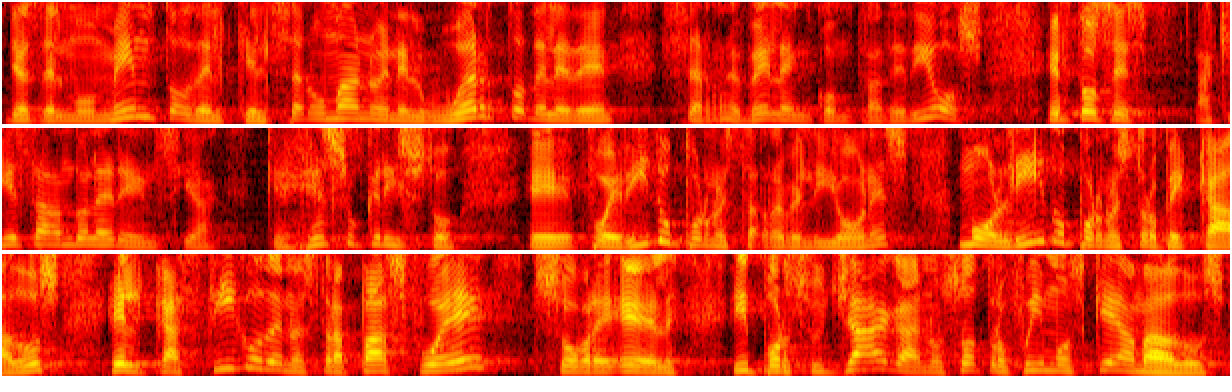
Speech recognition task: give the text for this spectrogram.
desde el momento del que el ser humano en el huerto del Edén se revela en contra de Dios. Entonces, aquí está dando la herencia Jesucristo eh, fue herido por nuestras rebeliones, molido por nuestros pecados, el castigo de nuestra paz fue sobre él y por su llaga nosotros fuimos que amados.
